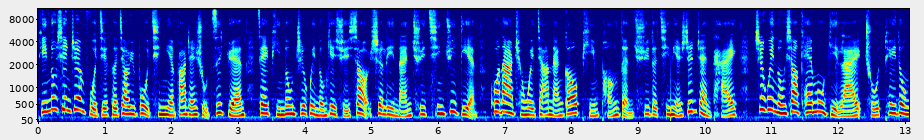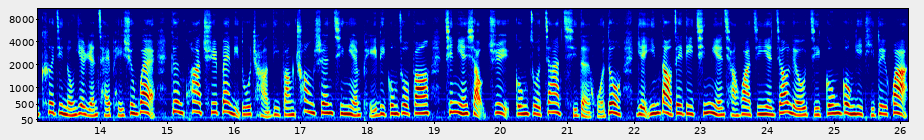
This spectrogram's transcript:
屏东县政府结合教育部青年发展署资源，在屏东智慧农业学校设立南区青据点，扩大成为嘉南高平彭等区的青年伸展台。智慧农校开幕以来，除推动科技农业人才培训外，更跨区办理多场地方创生青年培力工作坊、青年小聚、工作假期等活动，也引导在地青年强化经验交流及公共议题对话，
